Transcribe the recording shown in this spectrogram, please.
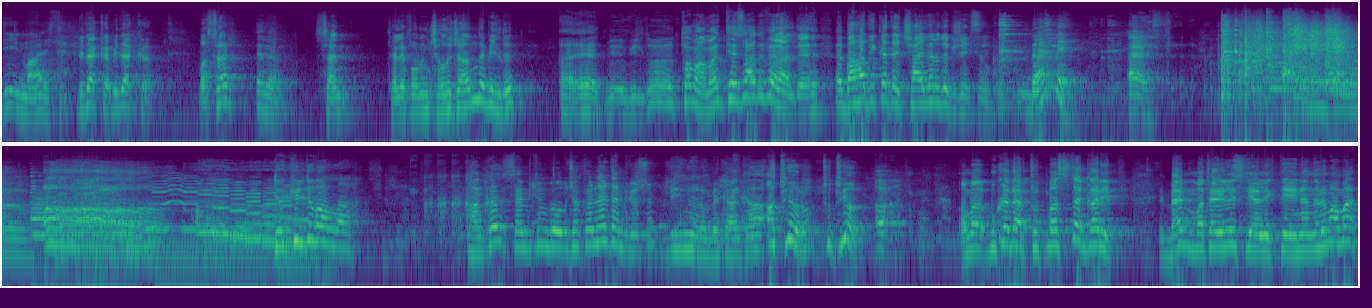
Değil maalesef. Bir dakika bir dakika. Masar Efendim? sen telefonun çalacağını da bildin. E, evet bi- bildim. Tamamen tesadüf herhalde. E, Baha dikkat et, çayları dökeceksin. Ben mi? Evet. Döküldü vallahi. Kanka sen bütün bu olacakları nereden biliyorsun? Bilmiyorum be kanka. Atıyorum, tutuyor. Ama bu kadar tutması da garip. Ben materyalist diyalektiğe inanırım ama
